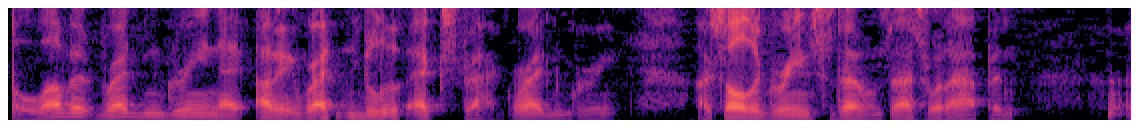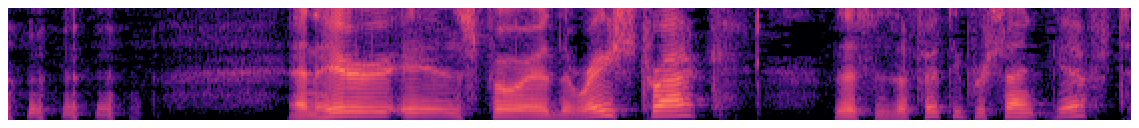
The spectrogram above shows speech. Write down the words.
beloved red and green, I mean, red and blue extract, red and green. I saw the green stones. That's what happened. and here is for the racetrack. This is a 50% gift.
